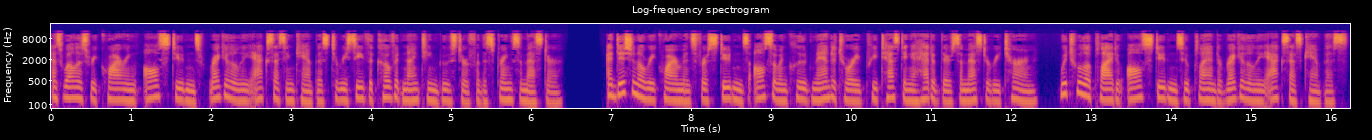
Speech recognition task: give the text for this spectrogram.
as well as requiring all students regularly accessing campus to receive the COVID 19 booster for the spring semester. Additional requirements for students also include mandatory pre testing ahead of their semester return, which will apply to all students who plan to regularly access campus.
